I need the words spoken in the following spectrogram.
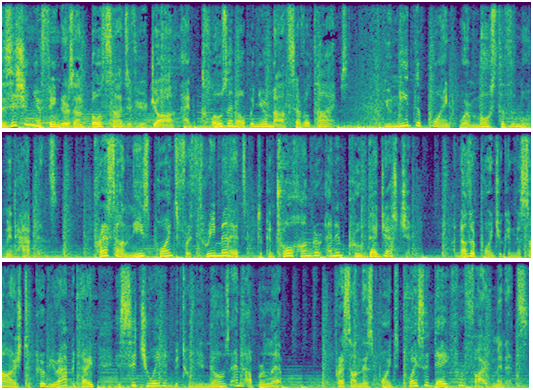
Position your fingers on both sides of your jaw and close and open your mouth several times. You need the point where most of the movement happens. Press on these points for 3 minutes to control hunger and improve digestion. Another point you can massage to curb your appetite is situated between your nose and upper lip. Press on this point twice a day for 5 minutes.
